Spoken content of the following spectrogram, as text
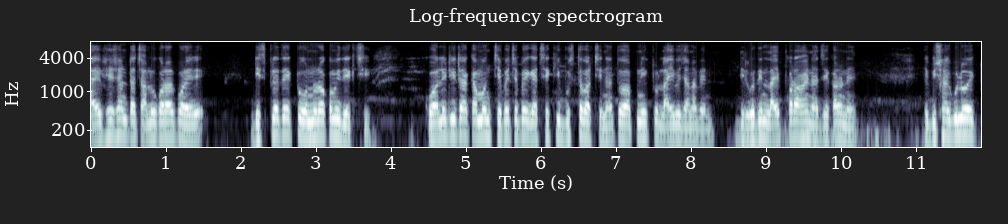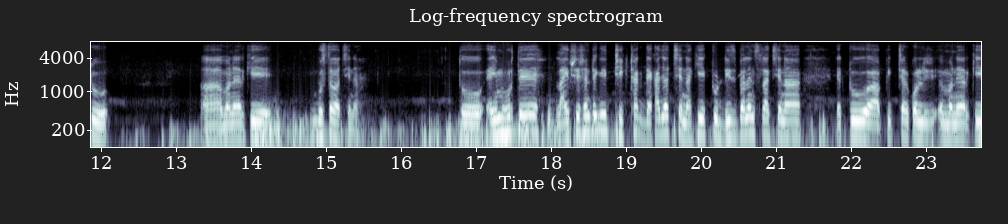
লাইভ সেশনটা চালু করার পরে ডিসপ্লেতে একটু অন্যরকমই দেখছি। কোয়ালিটিটা কেমন চেপে চেপে গেছে কি বুঝতে পারছি না, তো আপনি একটু লাইভে জানাবেন। দীর্ঘদিন লাইভ করা হয় না, যে কারণে এই বিষয়গুলো একটু মানে আর কি বুঝতে পারছি না। তো এই মুহূর্তে লাইভ সেশনটা কি ঠিকঠাক দেখা যাচ্ছে? নাকি একটু ডিসব্যালেন্স লাগছে না? একটু পিকচার কোয়ালিটি মানে আর কি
